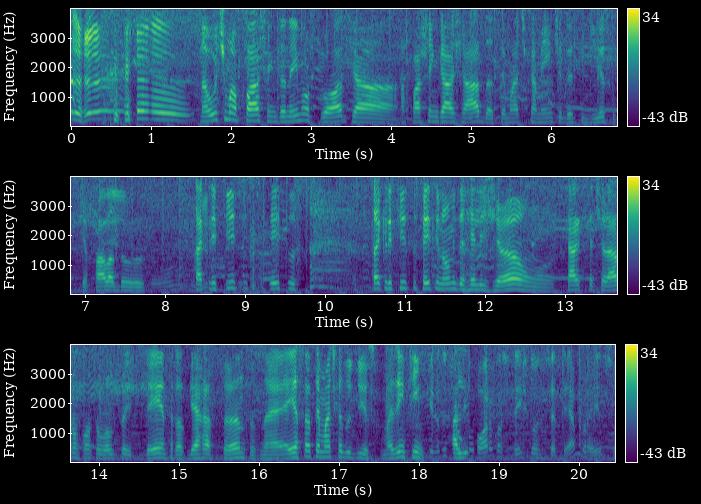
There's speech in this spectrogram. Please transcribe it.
Na última faixa, em The Name of God, que é a, a faixa engajada tematicamente desse disco, porque fala dos sacrifícios feitos. Sacrifício feito em nome da religião, os caras que se atiraram contra o World Trade Center, as guerras santas, né? Essa é a temática do disco. Mas enfim, Querendo tirar Ali- fora com o acidente do 11 de setembro, é isso?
